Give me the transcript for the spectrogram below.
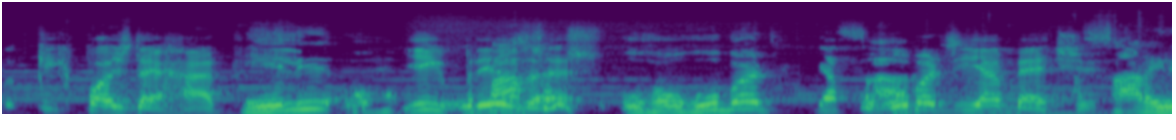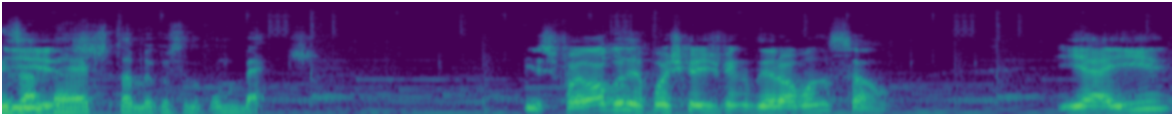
o que, que, pode dar errado? Ele, o, e a empresa, o, Parsons, o Ron Hubbard e a Sarah. O Hubbard e a Beth. A Sarah Elizabeth, Isso. também conhecida como Beth. Isso, foi logo depois que eles venderam a mansão. E aí.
